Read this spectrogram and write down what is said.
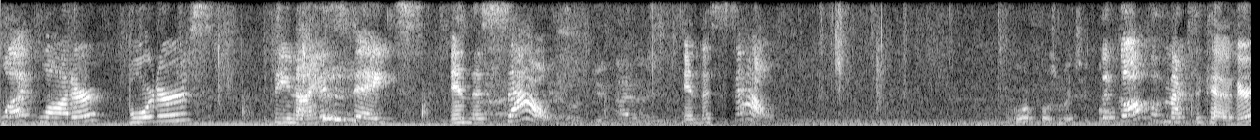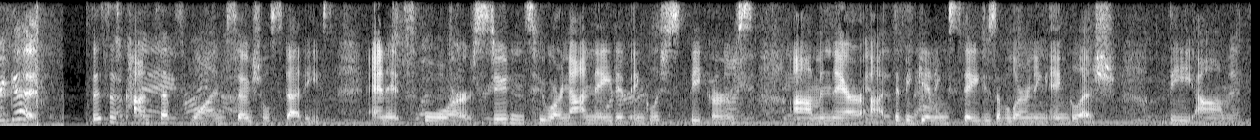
what water borders the United States in the south? In the south. Gulf of Mexico. The Gulf of Mexico. Very good. This is Concepts 1, Social Studies, and it's for students who are non-native English speakers um, and they're at the beginning stages of learning English. The um,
